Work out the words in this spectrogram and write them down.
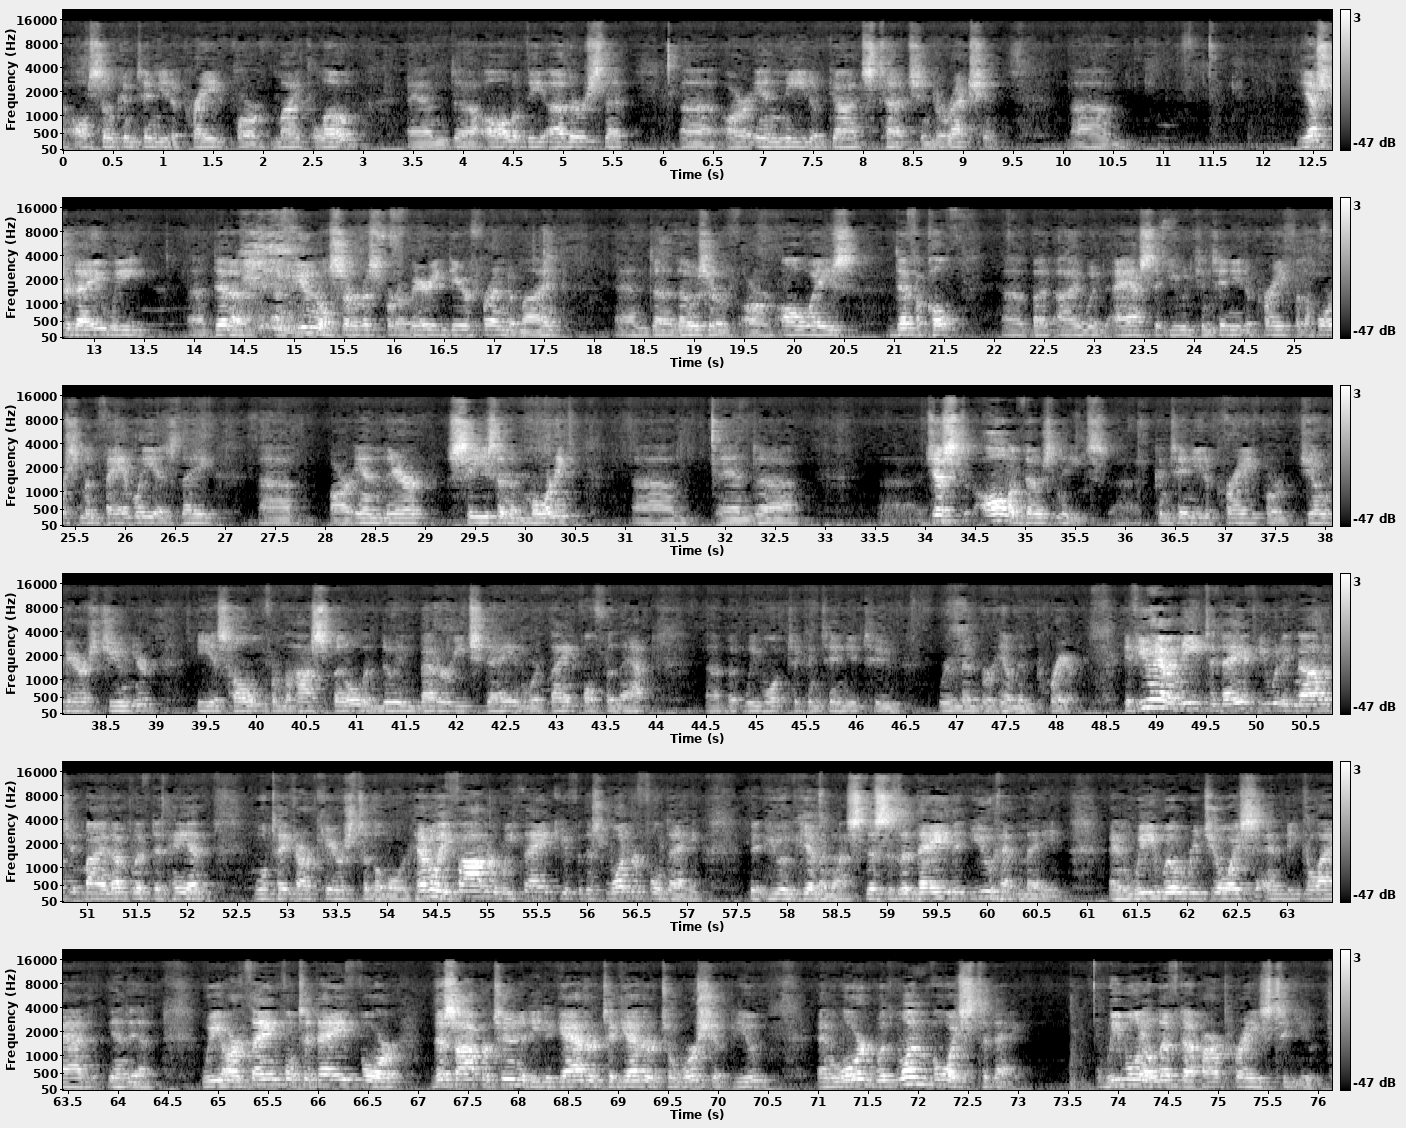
also, continue to pray for Mike Lowe and uh, all of the others that uh, are in need of God's touch and direction. Um, yesterday, we uh, did a, a, funeral service for a very dear friend of mine, and uh, those are, are always difficult. Uh, but I would ask that you would continue to pray for the Horseman family as they uh, are in their season of mourning. Um, and just all of those needs. Uh, continue to pray for Joe Harris Jr. He is home from the hospital and doing better each day, and we're thankful for that. Uh, but we want to continue to remember him in prayer. If you have a need today, if you would acknowledge it by an uplifted hand, we'll take our cares to the Lord. Heavenly Father, we thank you for this wonderful day that you have given us. This is a day that you have made and we will rejoice and be glad in it. We are thankful today for this opportunity to gather together to worship you. And Lord, with one voice today, we want to lift up our praise to you.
